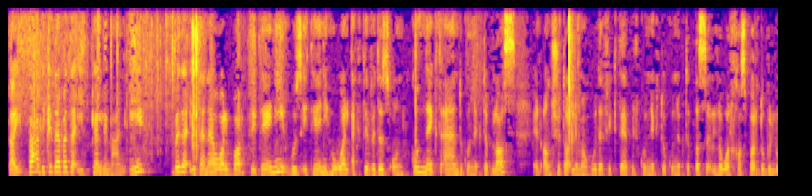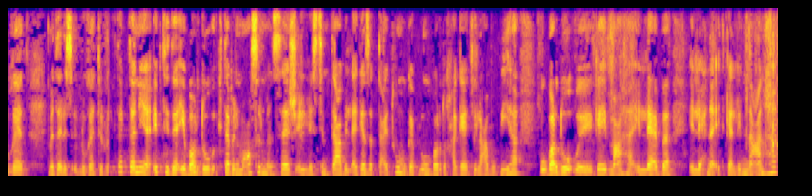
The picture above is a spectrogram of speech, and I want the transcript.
طيب بعد كده بدأ يتكلم عن إيه؟ بدأ يتناول part تاني جزء تاني هو ال activities on Connect and Connect Plus الأنشطة اللي موجودة في كتاب ال Connect و Connect Plus اللي هو الخاص برضو باللغات مدارس اللغات الرئيسية. كتاب تانية ابتدائي برضو كتاب المعاصر منساش الاستمتاع بالأجازة بتاعتهم وجاب لهم برضو حاجات يلعبوا بيها وبرضو جايب معاها اللعبة اللي إحنا اتكلمنا عنها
